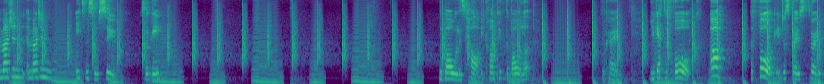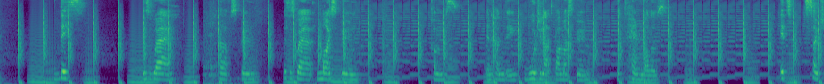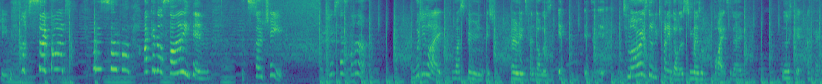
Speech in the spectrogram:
Imagine, imagine eating some soup, Zuggy. The bowl is hot. You can't pick the bowl up. Okay. You get a fork. Oh, the fork, it just goes through. This is where I have a spoon. This is where my spoon comes in handy. Would you like to buy my spoon for ten dollars? It's so cheap. That's so bad. That is so bad. I cannot sell anything. It's so cheap. Who says that? Would you like my spoon? It's only ten dollars. It, it, it tomorrow it's gonna be twenty dollars. So you may as well buy it today. Lick it. Okay.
